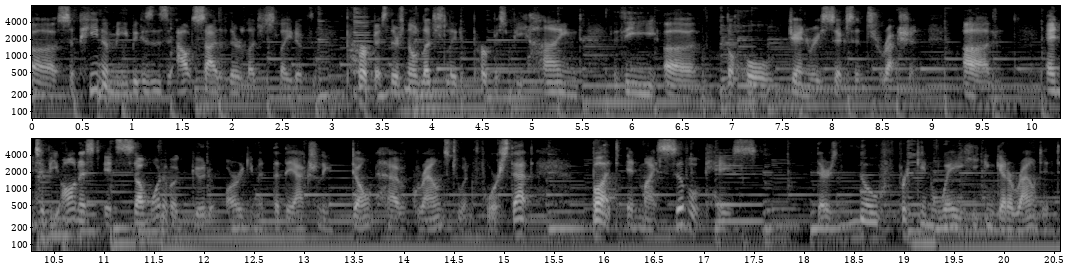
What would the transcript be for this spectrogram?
uh, subpoena me because this is outside of their legislative purpose. There's no legislative purpose behind the uh, the whole January 6th insurrection. Um, and to be honest, it's somewhat of a good argument that they actually don't have grounds to enforce that. But in my civil case, there's no freaking way he can get around it.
